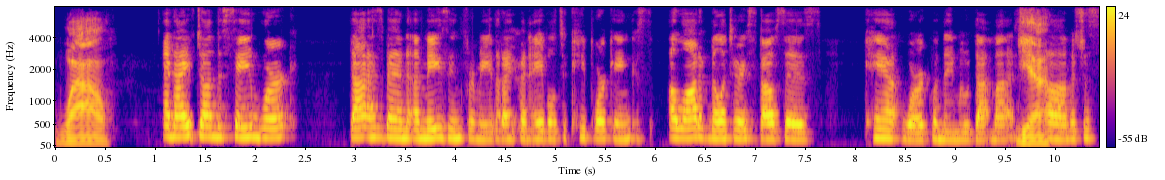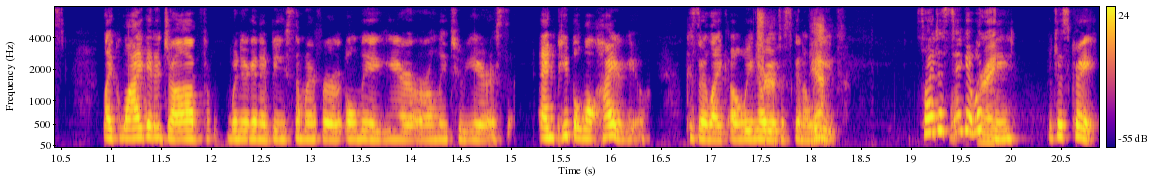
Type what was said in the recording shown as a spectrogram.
Wow. And I've done the same work. That has been amazing for me that I've been able to keep working because a lot of military spouses can't work when they move that much. Yeah. Um, it's just like, why get a job when you're going to be somewhere for only a year or only two years? And people won't hire you because they're like, oh, we know Sure. you're just going to Yeah. leave. So I just take it with Right. me, which is great.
